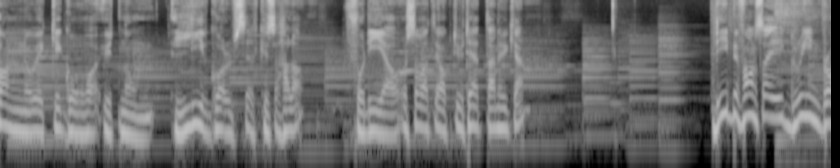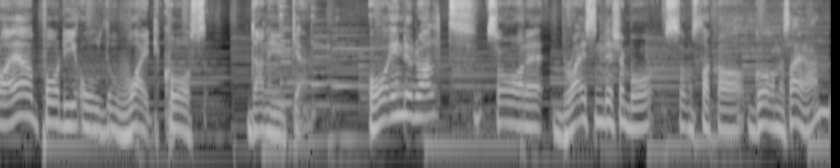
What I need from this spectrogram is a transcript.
Kan jo ikke gå utenom Livgolfsirkuset Golf-sirkuset heller, for de har også vært i aktivitet denne uken. De befant seg i Greenbrier på The Old Wide Course denne uken. Og individuelt så var det Bryson DeChambeau som stakk av gårde med seieren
